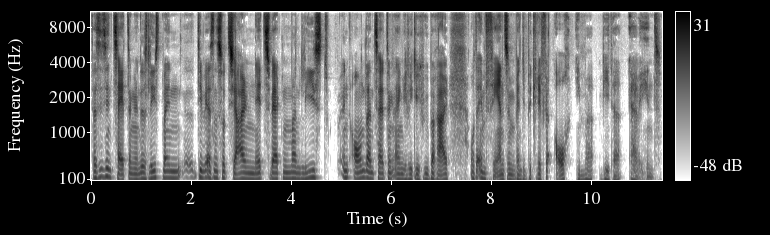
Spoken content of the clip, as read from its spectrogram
das ist in Zeitungen, das liest man in äh, diversen sozialen Netzwerken, man liest in Online-Zeitungen eigentlich wirklich überall oder im Fernsehen werden die Begriffe auch immer wieder erwähnt.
